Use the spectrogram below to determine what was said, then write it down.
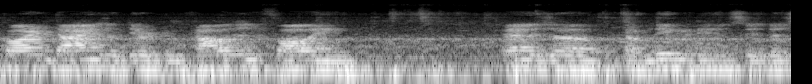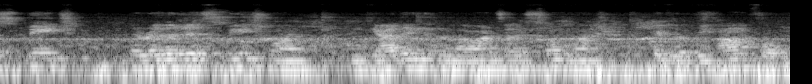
quarantines of their 2000 following as uh, Tabligh is the speech, the religious speech one, and gathering in the Lord's are so much, it will be harmful.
